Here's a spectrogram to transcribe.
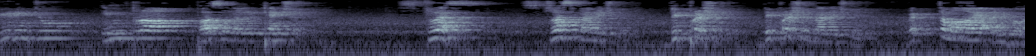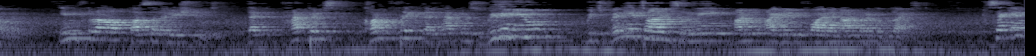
leading to intrapersonal tension, stress, stress management, depression, depression management, വ്യക്തമായ അനുഭവങ്ങൾ intrapersonal issues that happens, conflict that happens within you, which many times remain unidentified and unrecognized. Second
